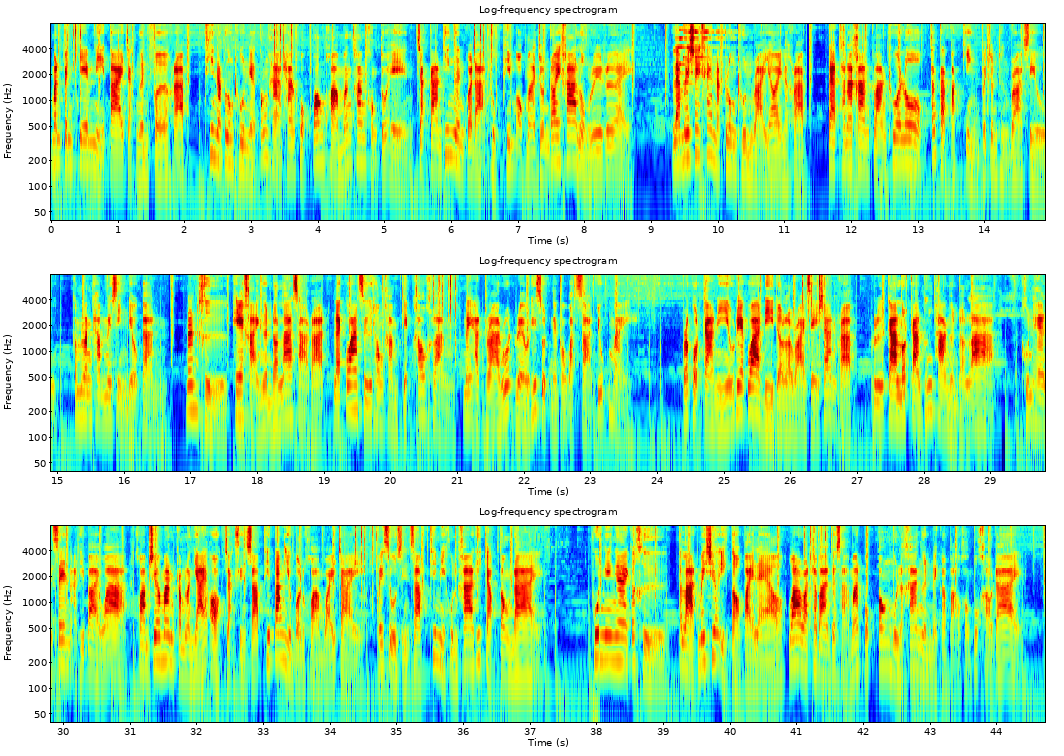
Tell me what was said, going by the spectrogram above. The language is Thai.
มันเป็นเกมหนีตายจากเงินเฟ้อครับที่นักลงทุนเนี่ยต้องหาทางปกป้องความมั่งคั่งของตัวเอง จากการที่เงินกระดาษถูกพิมพ์ออกมาจนด้อยค่าลงเรื่อยๆ และไม่ใช่แค่นักลงทุนรายย่อยนะครับ แต่ธนาคารกลางทั่วโลกตั้งแต่ปักกิ่งไปจนถึงบราซิลกำลังทำในสิ่งเดียวกัน นั่นคือเทขายเงินดอลลาร์สหรัฐ และกว้านซื้อทองคำเก็บเข้าคลัง ในอัตรารวดเร็วที่สุดในประวัติศาสตร์ยุคใหม่ ปรากฏการณ์นี้เรียกว่า de-dollarization ครับ หรือการลดการพึ่งพาเงินดอลลาร์คุณแฮนเซนอธิบายว่าความเชื่อมั่นกำลังย้ายออกจากสินทรัพย์ที่ตั้งอยู่บนความไว้ใจ ไปสู่สินทรัพย์ที่มีคุณค่าที่จับต้องได้ พูดง่ายๆ ก็คือ ตลาดไม่เชื่ออีกต่อไปแล้ว ว่ารัฐบาลจะสามารถปกป้องมูลค่าเงินในกระเป๋าของพวกเขาได้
